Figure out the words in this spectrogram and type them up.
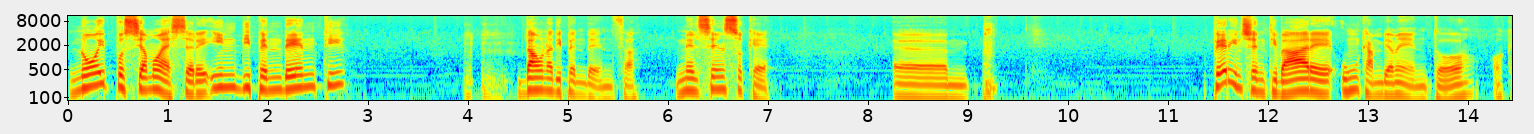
Noi possiamo essere indipendenti da una dipendenza, nel senso che ehm, per incentivare un cambiamento, ok,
